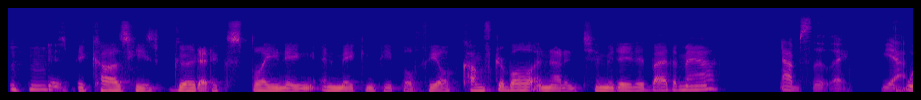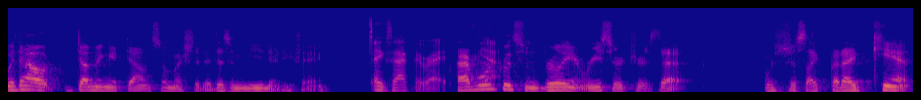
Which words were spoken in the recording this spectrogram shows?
mm-hmm. is because he's good at explaining and making people feel comfortable and not intimidated by the math. Absolutely. Yeah. Without dumbing it down so much that it doesn't mean anything. Exactly right. I've worked yeah. with some brilliant researchers that was just like, but I can't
